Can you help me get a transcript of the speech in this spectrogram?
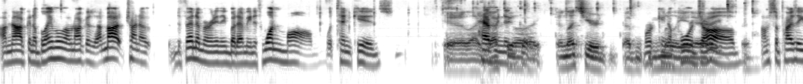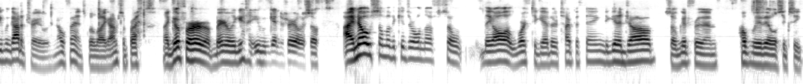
I'm not gonna blame them. I'm not gonna. I'm not trying to defend them or anything. But I mean, it's one mom with ten kids Yeah, like Having to go- like unless you're a Working a poor job. I'm surprised they even got a trailer. No offense, but like I'm surprised. Like good for her, barely getting even getting a trailer. So I know some of the kids are old enough, so they all work together, type of thing, to get a job. So good for them. Hopefully they will succeed.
